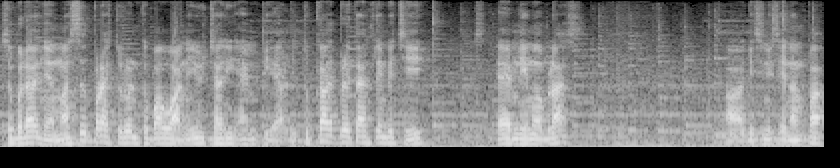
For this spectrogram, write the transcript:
Sebenarnya masa price turun ke bawah ni you cari MPL ditukar pada time frame kecil M15 uh, ah, di sini saya nampak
